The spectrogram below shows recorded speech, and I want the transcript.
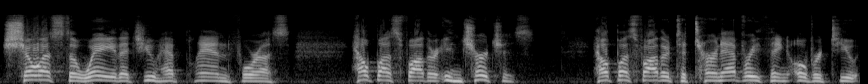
Show us the way that you have planned for us. Help us, Father, in churches. Help us, Father, to turn everything over to you.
